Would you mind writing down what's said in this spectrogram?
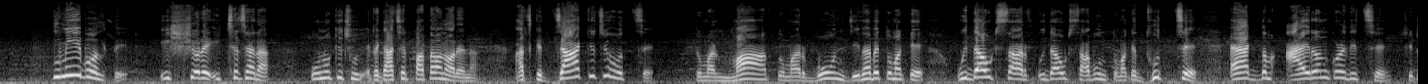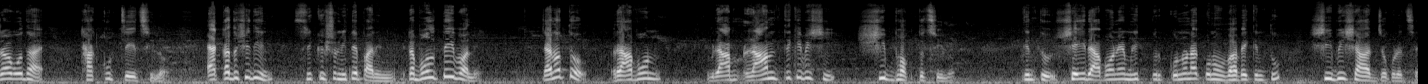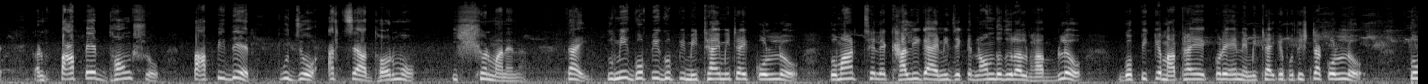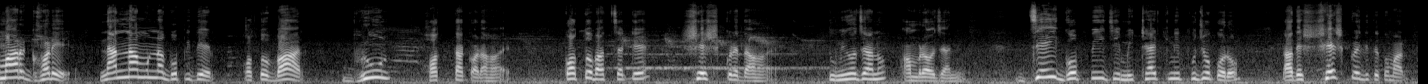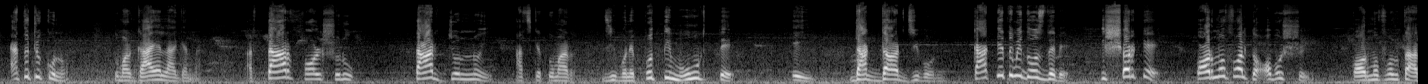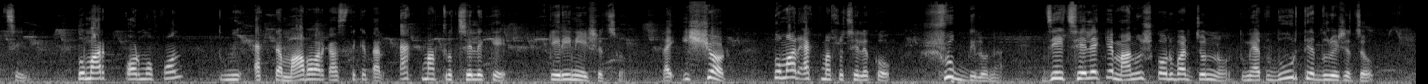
তুমিই বলতে, ঈশ্বরের ইচ্ছে ছাড়া কোনো কিছু এটা গাছের পাতাও নড়ে না। আজকে যা কিছু হচ্ছে, তোমার মা, তোমার বোন যেভাবে তোমাকে উইদাউট সার্ফ উইদাউট সাবুন তোমাকে ধুচ্ছে, একদম আয়রন করে দিচ্ছে, সেটাও বোধ হয় ঠাকুর চেয়েছিল। একাদশী দিন শ্রীকৃষ্ণ নিতে পারেনি। এটা বলতেই বলে। জানো তো, রাবণ, রাম রাম থেকে বেশি শিব ভক্ত ছিল। কিন্তু সেই রাবণের মৃত্যুর কোনো না কোনোভাবে কিন্তু শিবই সাহায্য করেছে। কারণ পাপের ধ্বংস, পাপীদের পুজো আচ্ছা ধর্ম ঈশ্বর মানে না। তাই তুমি গোপী গোপী মিঠাই মিঠাই করল তোমার ছেলে খালি গায়ে নিজেকে নন্দদুলাল ভাবলো গোপীকে মাথায় করে এনে মিঠাইকে প্রতিষ্ঠা করল তোমার ঘরে নান্না মুন্না গোপীদের কতবার ভ্রূণ হত্যা করা হয়। কত বাচ্চাকে শেষ করে দেওয়া হয়, তুমিও জানো, আমরাও জানি। যেই গোপী যে মিঠাই তুমি পুজো করো, তাদের শেষ করে দিতে তোমার এতটুকুনো তোমার গায়ে লাগে না। আর তার ফলস্বরূপ, তার জন্যই আজকে তোমার জীবনে প্রতি মুহূর্তে এই দাগদার জীবন। কাকে তুমি দোষ দেবে? ঈশ্বরকে? কর্মফল তো অবশ্যই, কর্মফল তো আছেই। তোমার কর্মফল, তুমি একটা মা বাবার কাছ থেকে তার একমাত্র ছেলেকে কেড়ে নিয়ে এসেছ। তাই ঈশ্বর তোমার একমাত্র ছেলেকেও সুখ দিল না। যেই ছেলেকে মানুষ করবার জন্য তুমি এত দূর থেকে দূরে এসেছ,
